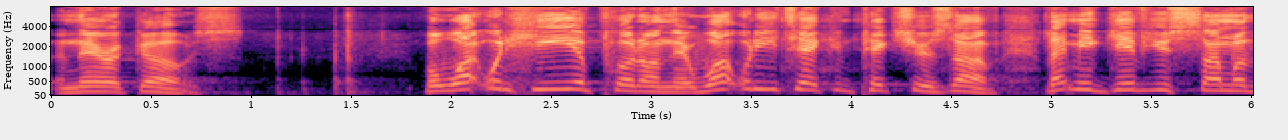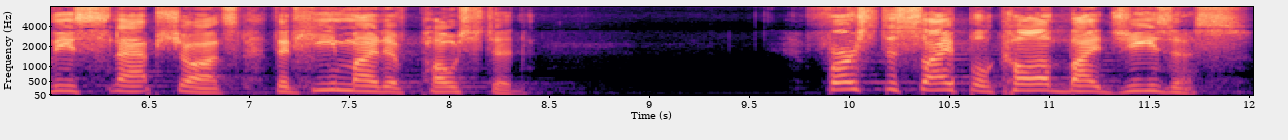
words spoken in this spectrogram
And there it goes. But what would he have put on there? What would he taken pictures of? Let me give you some of these snapshots that he might have posted. First disciple called by Jesus.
